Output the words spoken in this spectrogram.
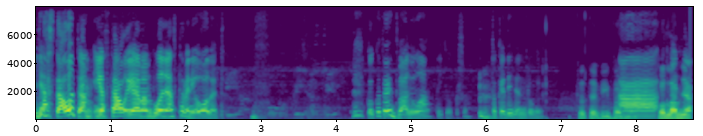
Ja stále tam, ja stále, ja mám zle nastavený ovládač. Koľko to je? 2-0? Ty kokšo. To kedy ten druhý? Toto je výborné. A- Podľa, mňa,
